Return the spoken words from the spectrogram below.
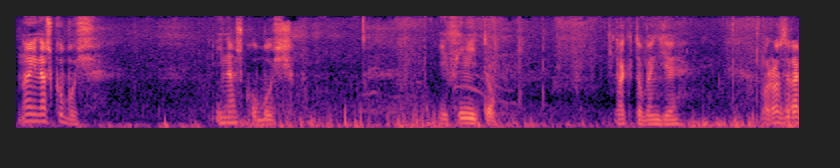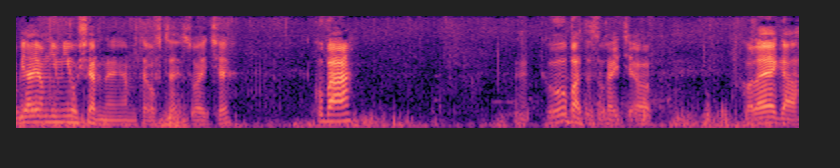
No i nasz kubuś. I nasz kubuś. I finito. Tak to będzie. Rozrabiają mnie miłosierne nam te owce, słuchajcie. Kuba! Kuba to słuchajcie, o. Kolega.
